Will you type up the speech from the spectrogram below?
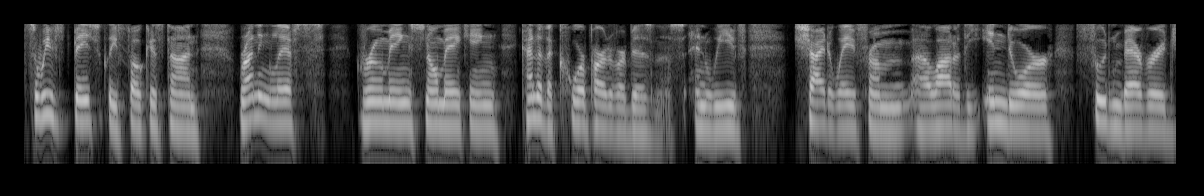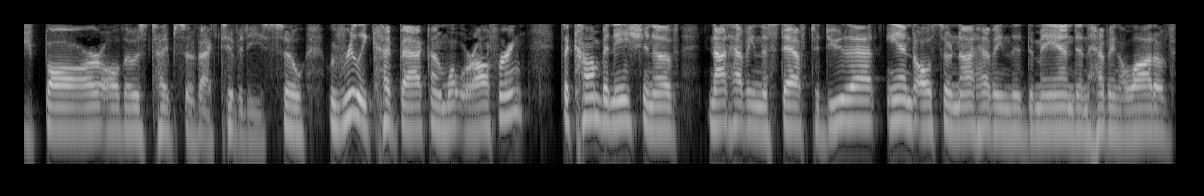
So we've basically focused on running lifts, grooming, snowmaking, kind of the core part of our business. And we've shied away from a lot of the indoor food and beverage, bar, all those types of activities. So we've really cut back on what we're offering. It's a combination of not having the staff to do that and also not having the demand and having a lot of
